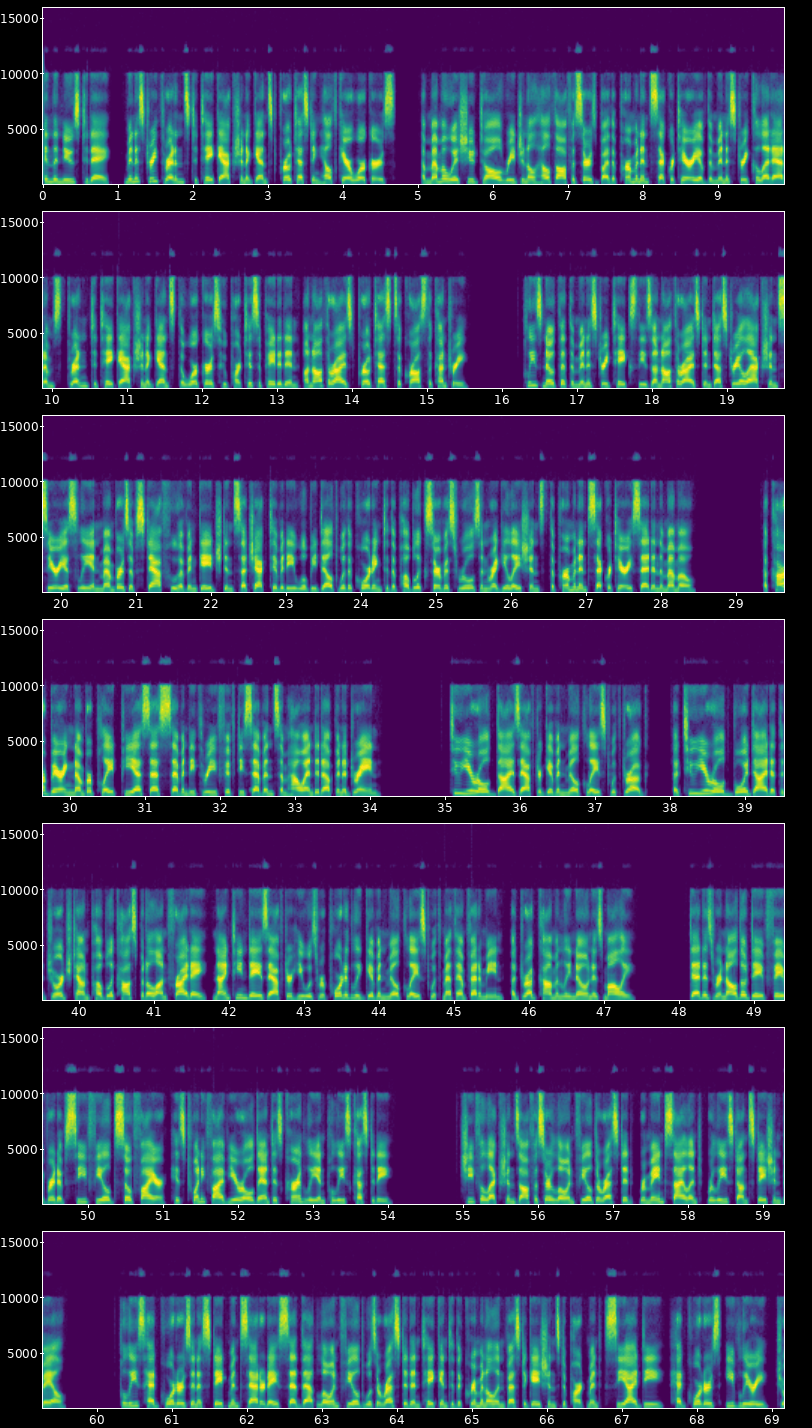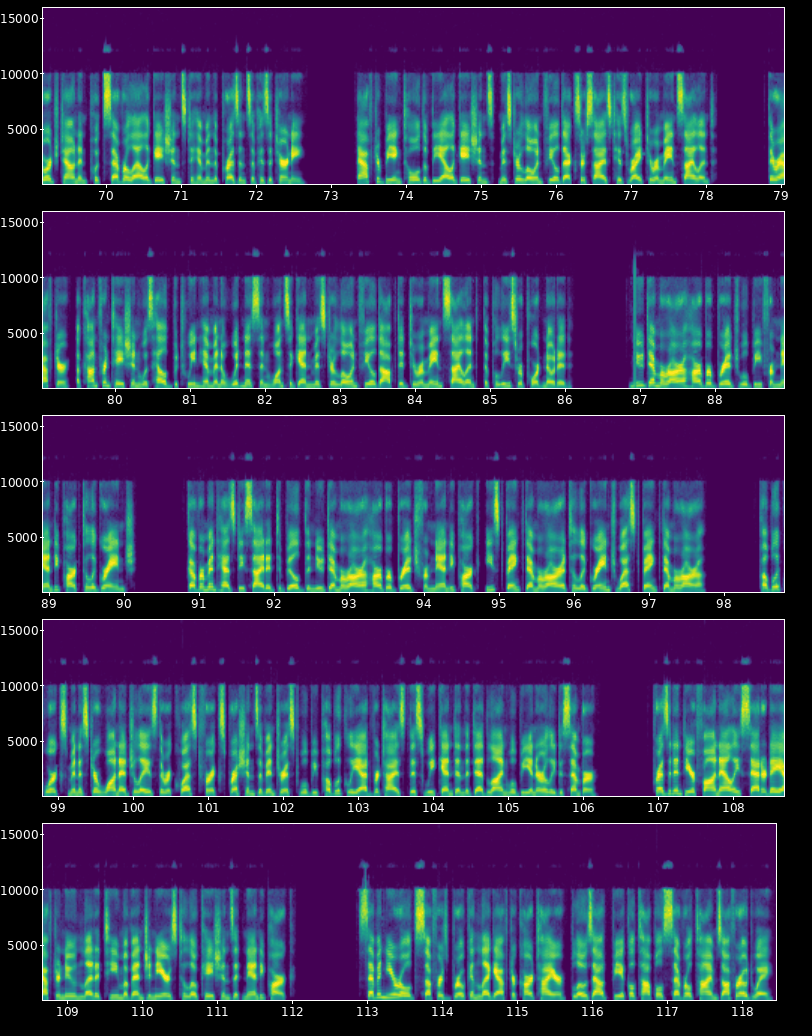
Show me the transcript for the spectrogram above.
In the news today, ministry threatens to take action against protesting healthcare workers. A memo issued to all regional health officers by the permanent secretary of the ministry, Colette Adams, threatened to take action against the workers who participated in unauthorized protests across the country. Please note that the ministry takes these unauthorized industrial actions seriously, and members of staff who have engaged in such activity will be dealt with according to the public service rules and regulations, the permanent secretary said in the memo. A car bearing number plate PSS 7357 somehow ended up in a drain. Two year old dies after given milk laced with drug. A two year old boy died at the Georgetown Public Hospital on Friday, 19 days after he was reportedly given milk laced with methamphetamine, a drug commonly known as Molly. Dead is Ronaldo Dave favorite of C Field So Fire, his 25 year old aunt is currently in police custody. Chief Elections Officer Lowenfield arrested, remained silent, released on station bail. Police headquarters in a statement Saturday said that Lowenfield was arrested and taken to the Criminal Investigations Department, CID, headquarters, Eve Leary, Georgetown, and put several allegations to him in the presence of his attorney. After being told of the allegations, Mr. Lowenfield exercised his right to remain silent. Thereafter, a confrontation was held between him and a witness, and once again Mr. Lowenfield opted to remain silent, the police report noted. New Demerara Harbor Bridge will be from Nandy Park to LaGrange. Government has decided to build the new Demerara Harbor Bridge from Nandy Park, East Bank Demerara to LaGrange West Bank Demerara. Public Works Minister Juan Edghill says the request for expressions of interest will be publicly advertised this weekend and the deadline will be in early December. President Irfan Ali Saturday afternoon led a team of engineers to locations at Nandy Park. Seven year old suffers broken leg after car tire, blows out, vehicle topples several times off roadway.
